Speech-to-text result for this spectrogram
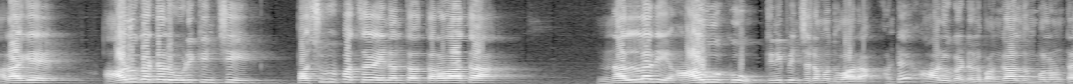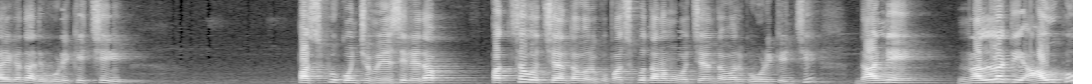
అలాగే ఆలుగడ్డలు ఉడికించి పసుపు పచ్చ అయినంత తర్వాత నల్లని ఆవుకు తినిపించడము ద్వారా అంటే ఆలుగడ్డలు బంగాళదుంపలు ఉంటాయి కదా అది ఉడికిచ్చి పసుపు కొంచెం వేసి లేదా పచ్చ వచ్చేంత వరకు పసుపుతనము వచ్చేంత వరకు ఉడికించి దాన్ని నల్లటి ఆవుకు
